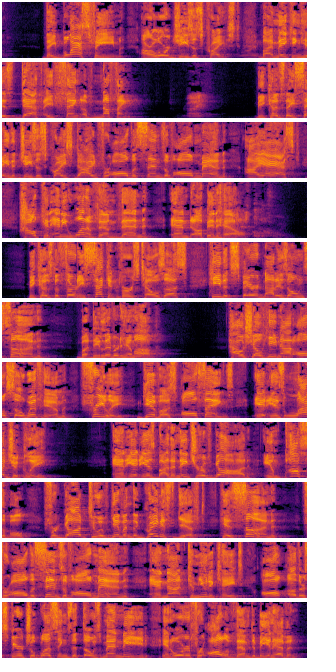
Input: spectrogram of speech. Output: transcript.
They blaspheme our Lord Jesus Christ by making his death a thing of nothing. Right. Because they say that Jesus Christ died for all the sins of all men, I ask, how can any one of them then end up in hell? Because the 32nd verse tells us, he that spared not his own son, but delivered him up, how shall he not also with him freely give us all things? It is logically and it is by the nature of God impossible for God to have given the greatest gift, his son, for all the sins of all men and not communicate all other spiritual blessings that those men need in order for all of them to be in heaven.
